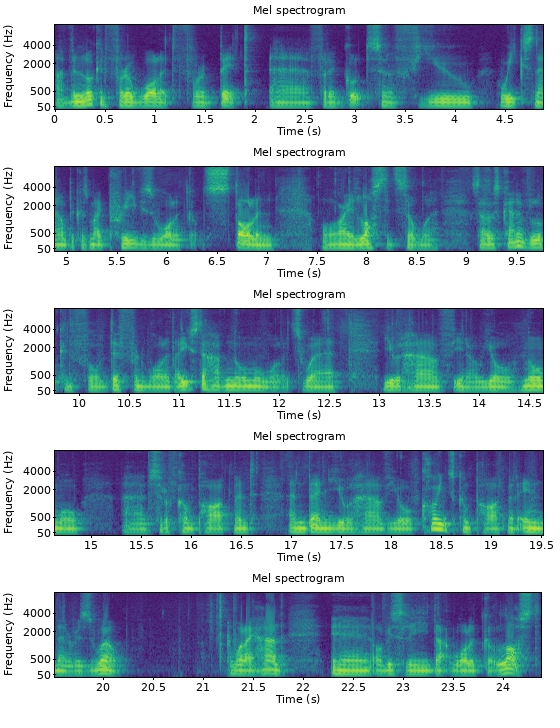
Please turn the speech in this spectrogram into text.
I've been looking for a wallet for a bit, uh, for a good sort of few weeks now because my previous wallet got stolen or I lost it somewhere. So I was kind of looking for a different wallet. I used to have normal wallets where you would have, you know, your normal uh, sort of compartment, and then you'll have your coins compartment in there as well. What I had, uh, obviously, that wallet got lost.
